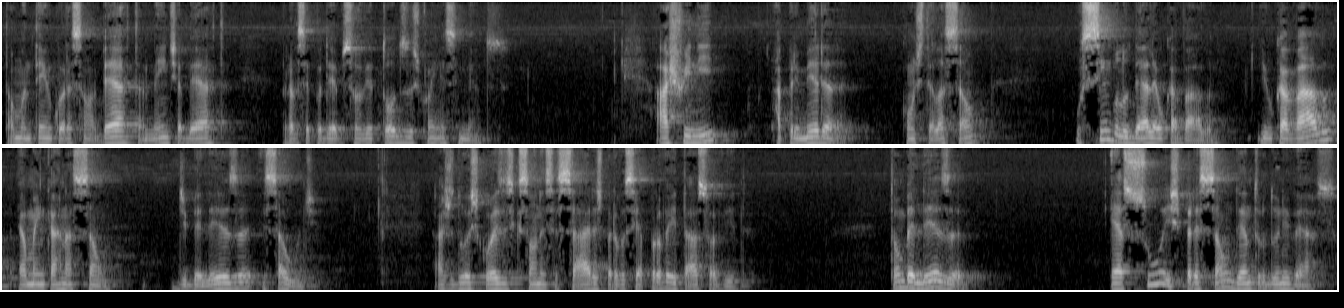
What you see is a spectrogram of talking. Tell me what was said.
Então mantenha o coração aberto, a mente aberta, para você poder absorver todos os conhecimentos. A Ashwini, a primeira constelação, o símbolo dela é o cavalo. E o cavalo é uma encarnação de beleza e saúde. As duas coisas que são necessárias para você aproveitar a sua vida. Então, beleza é a sua expressão dentro do universo.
